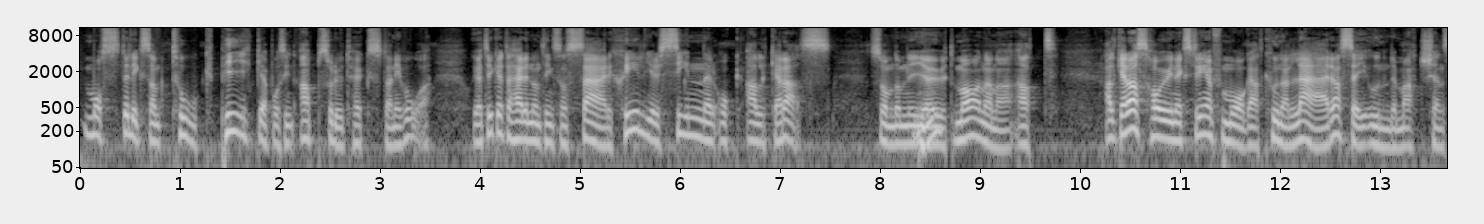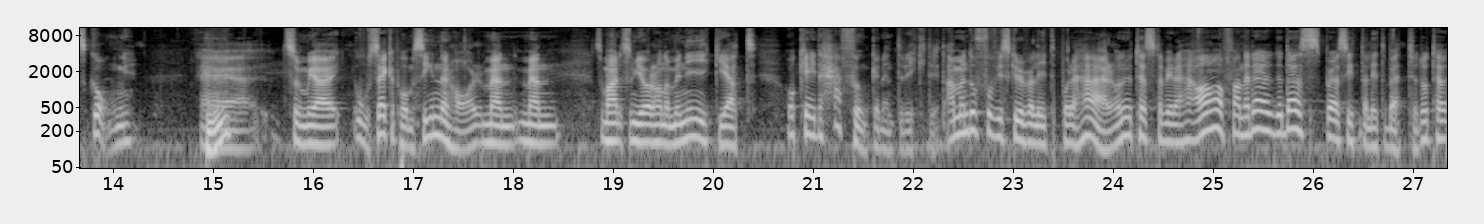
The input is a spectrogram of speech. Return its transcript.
måste liksom tokpika på sin absolut högsta nivå. Och jag tycker att det här är någonting som särskiljer Sinner och Alcaraz som de nya utmanarna. Att Alcaraz har ju en extrem förmåga att kunna lära sig under matchens gång. Eh, som jag är osäker på om Sinner har, men, men som, han, som gör honom unik i att okej, det här funkar inte riktigt. Ja, men då får vi skruva lite på det här och nu testar vi det här. Ja, fan, det där, det där börjar sitta lite bättre. Då,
